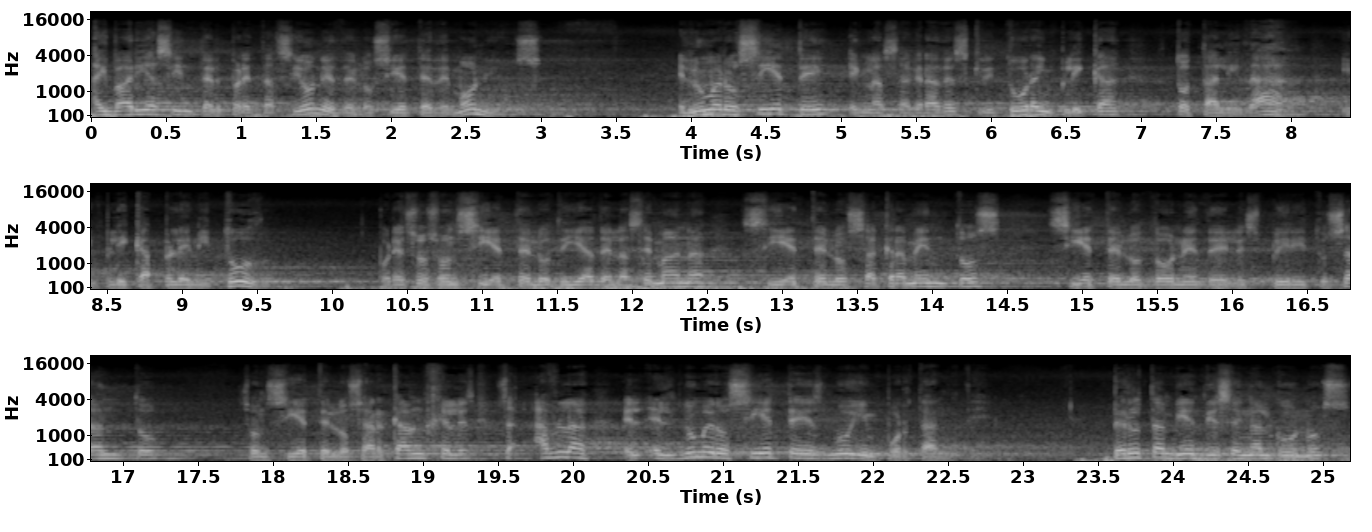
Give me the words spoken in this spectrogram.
Hay varias interpretaciones de los siete demonios. El número siete en la Sagrada Escritura implica totalidad, implica plenitud. Por eso son siete los días de la semana, siete los sacramentos, siete los dones del Espíritu Santo, son siete los arcángeles. O sea, habla, el, el número siete es muy importante. Pero también dicen algunos,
